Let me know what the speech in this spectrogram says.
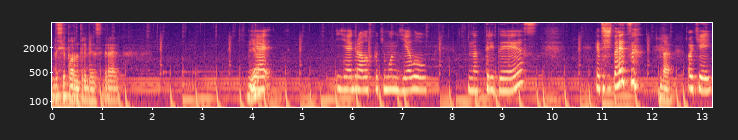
До сих пор на 3DS играю. Я... Я играла в Pokemon Yellow на 3DS. Это считается? Да. Окей.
